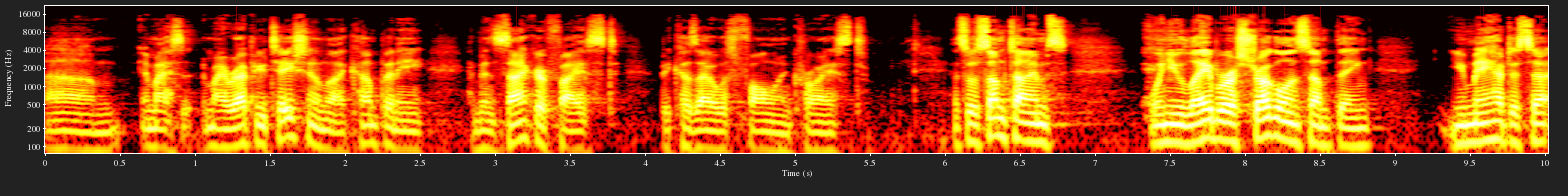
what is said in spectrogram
Um, and my, my reputation in my company had been sacrificed because I was following Christ. And so sometimes when you labor or struggle in something, you may have to sa-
